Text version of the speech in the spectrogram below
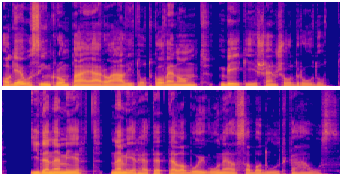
A geoszinkron pályára állított Covenant békésen sodródott. Ide nem ért, nem érhetett el a bolygón elszabadult káosz.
